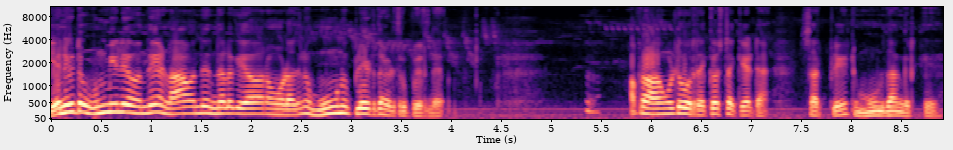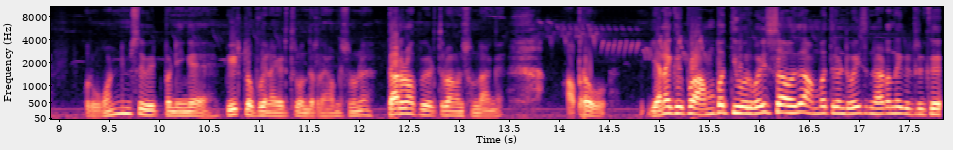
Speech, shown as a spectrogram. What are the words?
என்கிட்ட உண்மையிலே வந்து நான் வந்து இந்தளவுக்கு வியாபாரம் ஓடாதுன்னு மூணு பிளேட் தான் எடுத்துகிட்டு போயிருந்தேன். அப்புறம் அவங்கள்ட்ட ஒரு ரெக்வஸ்ட்டாக கேட்டேன். சார் பிளேட்டு மூணு தாங்க இருக்குது ஒரு ஒன் நிமிஷம் வெயிட் பண்ணிங்க. வீட்டில் போய் நான் எடுத்துகிட்டு வந்துடுறேன். அப்படின்னு சொன்னேன். தரலாம் போய் எடுத்துருவாங்கன்னு சொன்னாங்க. அப்புறம் எனக்கு இப்போ ஐம்பத்தி ஒரு வயசாகுது ஐம்பத்தி ரெண்டு வயசு நடந்துக்கிட்டு இருக்கு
